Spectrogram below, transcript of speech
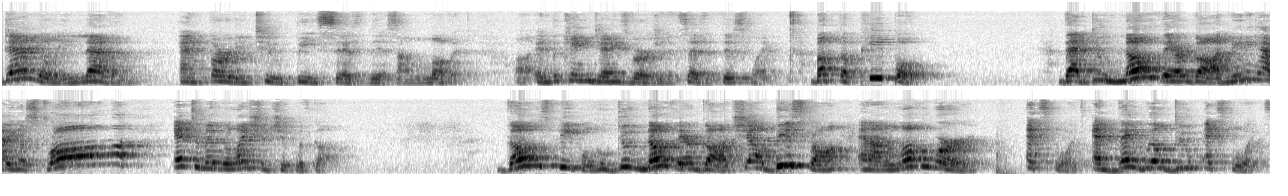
Daniel 11 and 32b says this. I love it. Uh, in the King James Version, it says it this way But the people that do know their God, meaning having a strong, intimate relationship with God, those people who do know their God shall be strong, and I love the word exploits, and they will do exploits.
